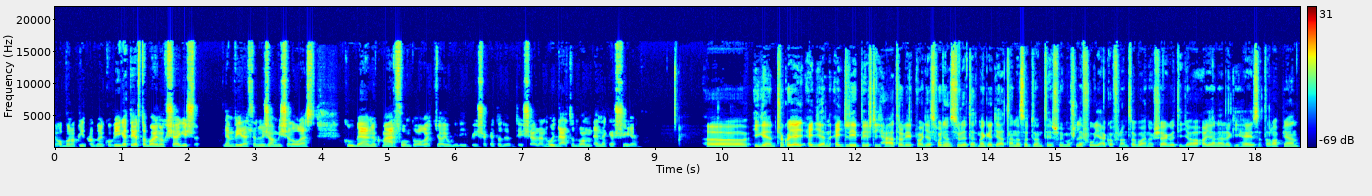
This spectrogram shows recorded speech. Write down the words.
abban a pillanatban, amikor véget ért a bajnokság, és nem véletlenül Jean-Michel Olasz klubelnök már fontolgatja a jogi lépéseket a döntés ellen. Hogy látod, van ennek esélye? Igen, csak hogy egy, egy, ilyen, egy lépést így hátralépve, hogy ez hogyan született meg egyáltalán az a döntés, hogy most lefújják a francia bajnokságot így a, a jelenlegi helyzet alapján.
